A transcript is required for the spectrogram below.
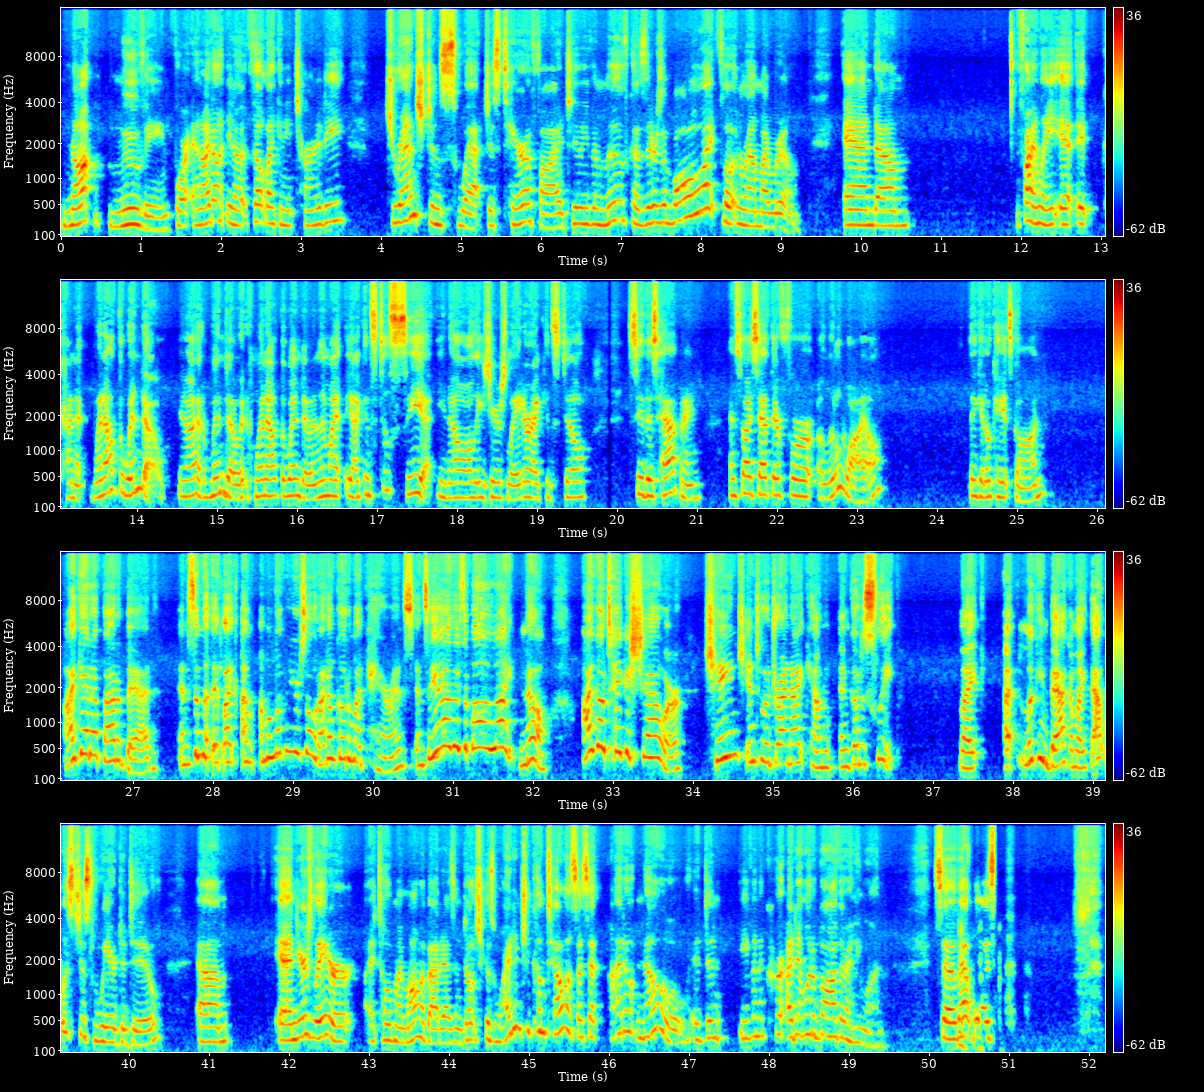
not moving for, and I don't, you know, it felt like an eternity, drenched in sweat, just terrified to even move because there's a ball of light floating around my room. And um, finally, it, it kind of went out the window. You know, I had a window, it went out the window. And then my, I can still see it, you know, all these years later, I can still see this happening. And so I sat there for a little while thinking, okay, it's gone. I get up out of bed and it's, it, like I'm, I'm 11 years old. I don't go to my parents and say, "Yeah, there's a ball of light." No, I go take a shower, change into a dry nightgown, and go to sleep. Like looking back, I'm like, that was just weird to do. Um, and years later, I told my mom about it as an adult. She goes, "Why didn't you come tell us?" I said, "I don't know. It didn't even occur. I didn't want to bother anyone." So that was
